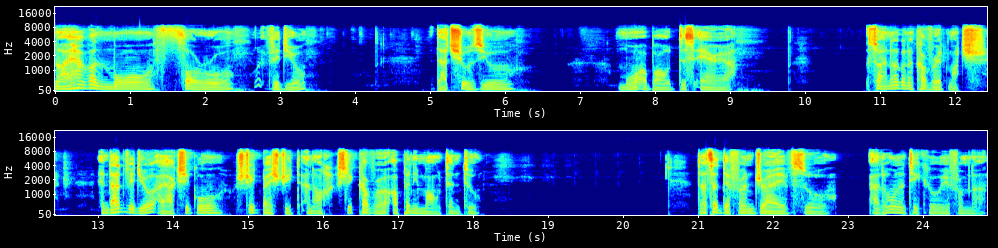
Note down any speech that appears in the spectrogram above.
Now I have a more thorough video that shows you more about this area. So I'm not going to cover it much. In that video, I actually go street by street and actually cover up any mountain too. That's a different drive, so I don't want to take away from that.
